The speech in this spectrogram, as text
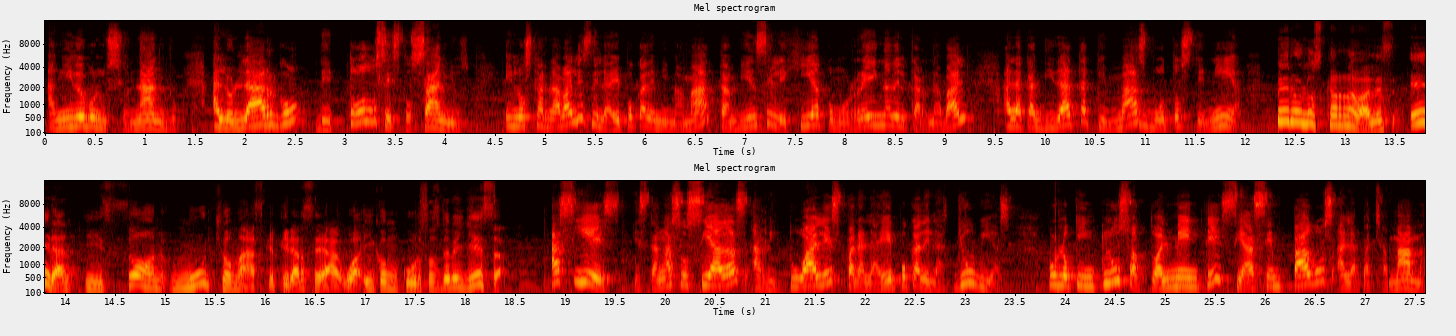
han ido evolucionando a lo largo de todos estos años. En los carnavales de la época de mi mamá también se elegía como reina del carnaval a la candidata que más votos tenía. Pero los carnavales eran y son mucho más que tirarse agua y concursos de belleza. Así es, están asociadas a rituales para la época de las lluvias, por lo que incluso actualmente se hacen pagos a la Pachamama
